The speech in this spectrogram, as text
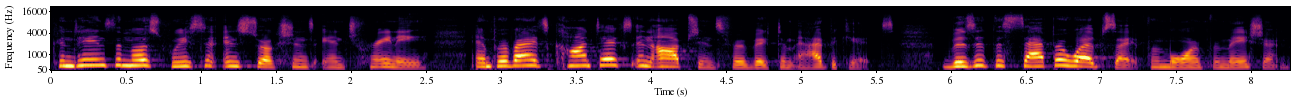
contains the most recent instructions and training, and provides context and options for victim advocates. Visit the SAPR website for more information.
